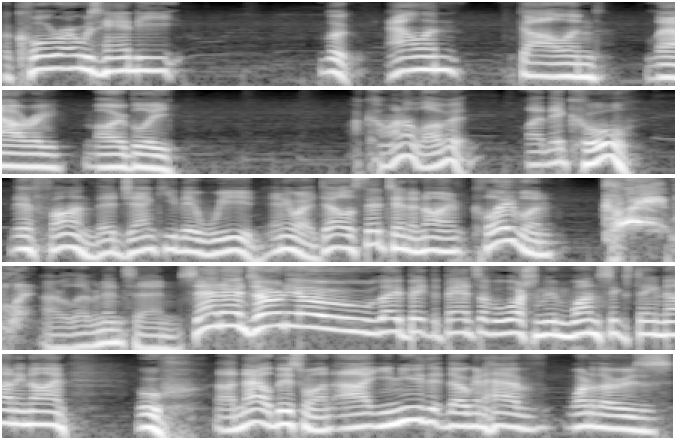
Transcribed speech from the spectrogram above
Okoro was handy. Look, Allen, Garland, Lowry, Mobley. I kind of love it. Like, they're cool. They're fun. They're janky. They're weird. Anyway, Dallas, they're 10 and 9. Cleveland Cleveland. are 11 and 10. San Antonio, they beat the pants over Washington 116 99. Ooh, I nailed this one. Uh, you knew that they were going to have one of those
